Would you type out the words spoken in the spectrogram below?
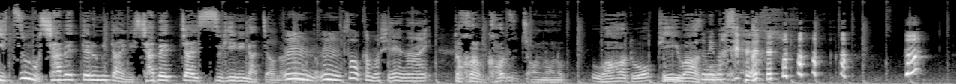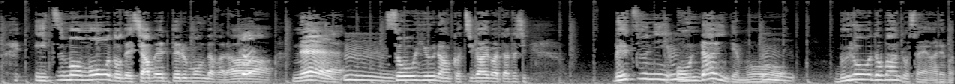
いつも喋ってるみたいに喋っちゃいすぎになっちゃうなとう思っん、た。うん、そうかもしれない。だから、カズちゃんのあの、ワード ?P ワード、すみません。いつもモードで喋ってるもんだから、ねえ、うん。そういうなんか違いがあって、私、別にオンラインでも、うんブロードバンドさえあれば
